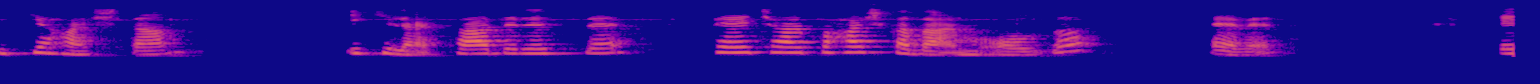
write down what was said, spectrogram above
2H'tan 2'ler sadeleşse P çarpı H kadar mı oldu? Evet. E,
